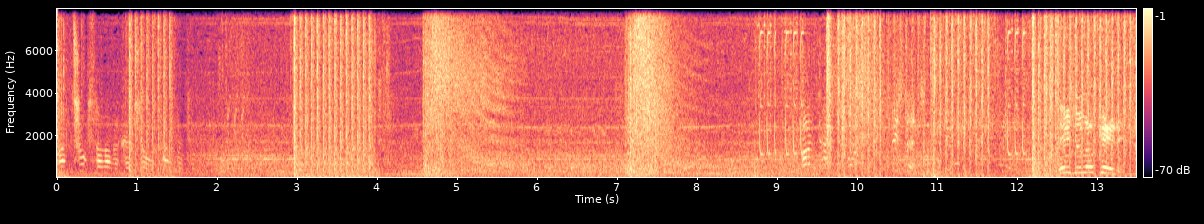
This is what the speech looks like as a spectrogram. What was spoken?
Our troops no longer control Danger located.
